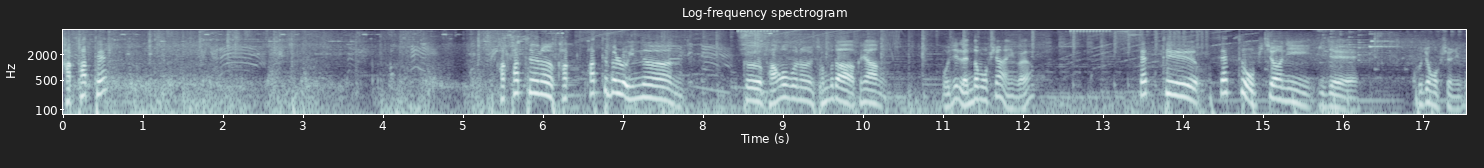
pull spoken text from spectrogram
각 파트? 각 파트는 각 파트별로 있는 그 방어구는 전부 다 그냥 뭐지 랜덤 옵션 아닌가요? 세트 세트 옵션이 이제 고정 옵션이고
